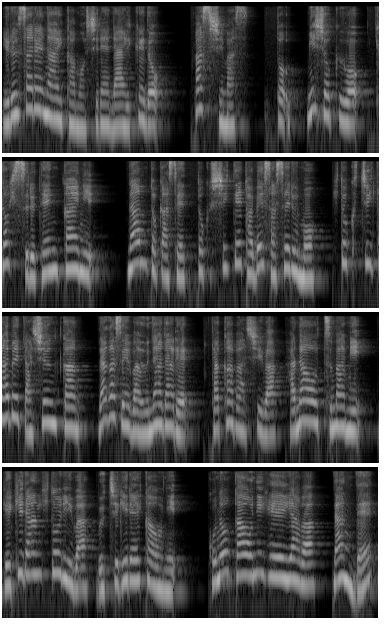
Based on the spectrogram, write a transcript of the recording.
許されないかもしれないけど、パスします。と未食を拒否する展開に、なんとか説得して食べさせるも、一口食べた瞬間、長瀬はうなだれ、高橋は鼻をつまみ、劇団一人はブチギレ顔に。この顔に平野は、なんで？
